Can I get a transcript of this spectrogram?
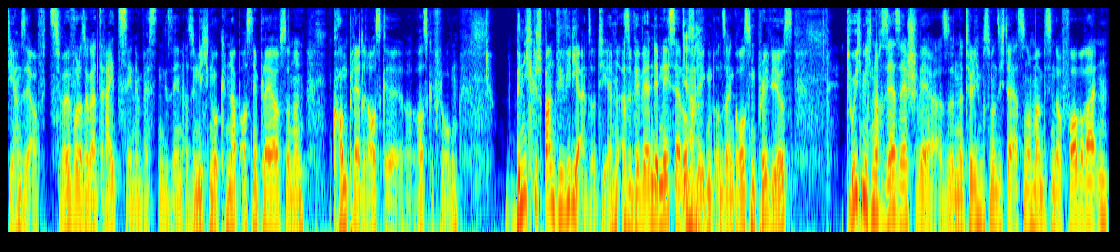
Die haben sie auf 12 oder sogar 13 im Westen gesehen. Also nicht nur knapp aus den Playoffs, sondern komplett rausge rausgeflogen. Bin ich gespannt, wie wir die einsortieren. Also wir werden demnächst ja Ja. loslegen mit unseren großen Previews. Tue ich mich noch sehr, sehr schwer. Also natürlich muss man sich da erst noch mal ein bisschen darauf vorbereiten.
